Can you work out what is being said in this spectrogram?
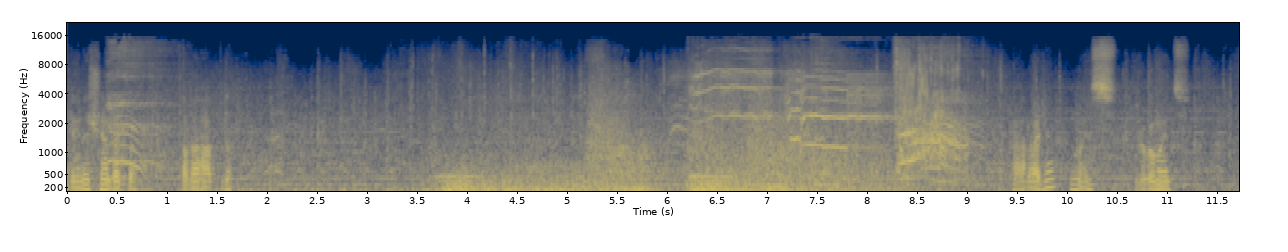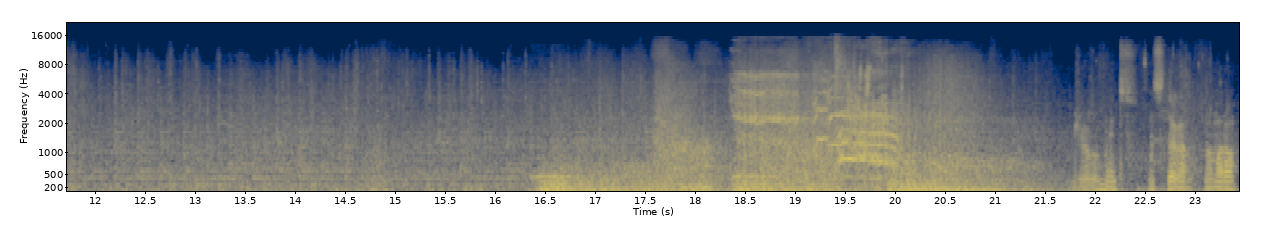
Ali ainda tinha beta. Tava rápido. Caralho, mas jogou muito. Jogou muito nesse dragão, na moral.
